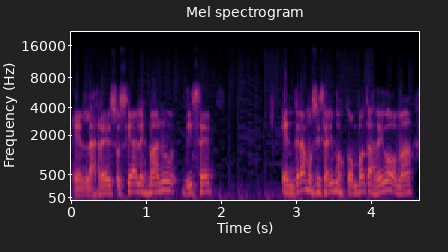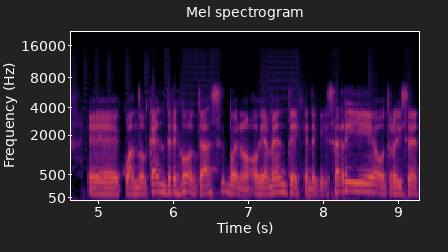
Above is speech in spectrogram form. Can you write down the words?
en las redes sociales, Manu dice entramos y salimos con botas de goma, eh, cuando caen tres gotas, bueno, obviamente hay gente que se ríe, otros dicen,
